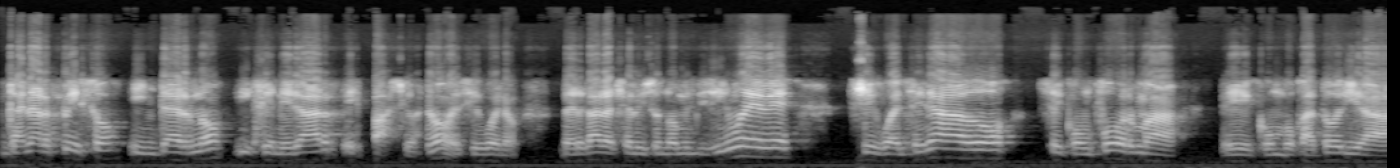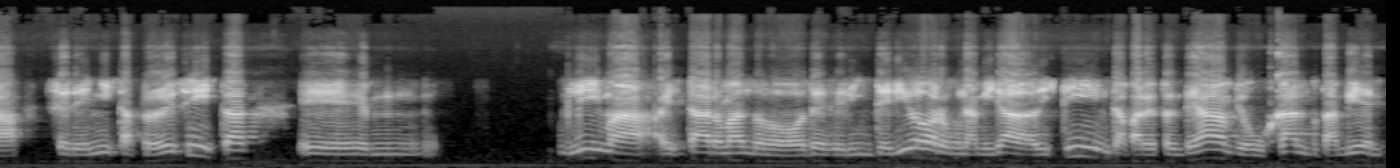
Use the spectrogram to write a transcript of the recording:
ganar peso interno y generar espacios, ¿no? Es decir, bueno, Vergara ya lo hizo en 2019, llegó al Senado, se conforma eh, convocatoria serenistas progresistas, eh, Lima está armando desde el interior una mirada distinta para el Frente Amplio, buscando también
